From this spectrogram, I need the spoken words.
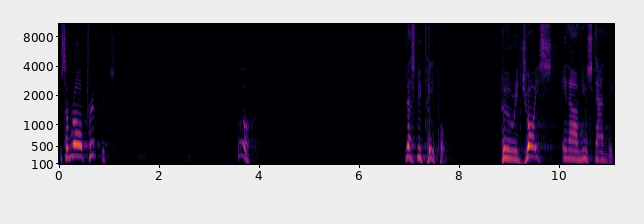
It's a royal privilege. Oh. Let's be people who rejoice in our new standing.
